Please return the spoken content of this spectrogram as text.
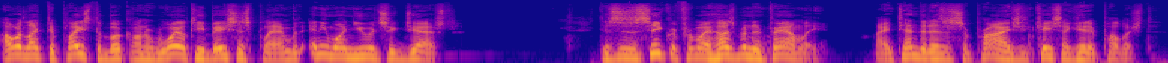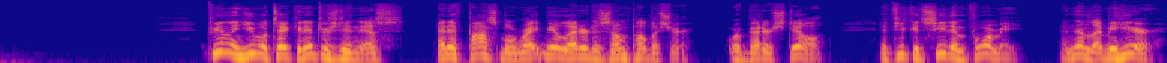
I would like to place the book on a royalty basis plan with anyone you would suggest. This is a secret from my husband and family. I intend it as a surprise in case I get it published. Feeling you will take an interest in this, and if possible, write me a letter to some publisher, or better still, if you could see them for me, and then let me hear.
